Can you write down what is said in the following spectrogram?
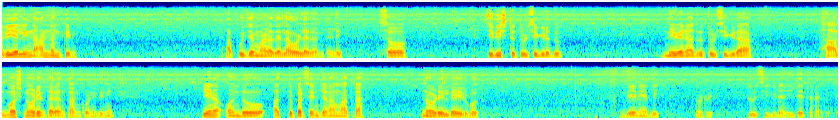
ರಿಯಲಿ ನಾನು ನಂಬ್ತೀನಿ. ಆ ಪೂಜೆ ಮಾಡೋದೆಲ್ಲ ಒಳ್ಳೇದಂತೇಳಿ. ಸೊ ಇದಿಷ್ಟು ತುಳಸಿ ಗಿಡದ್ದು. ನೀವೇನಾದರೂ ತುಳಸಿ ಗಿಡ ಆಲ್ಮೋಸ್ಟ್ ನೋಡಿರ್ತಾರೆ ಅಂತ ಅಂದ್ಕೊಂಡಿದ್ದೀನಿ ಏನೋ ಒಂದು ಹತ್ತು ಪರ್ಸೆಂಟ್ ಜನ ಮಾತ್ರ ನೋಡಿಲ್ಲದೆ ಇರ್ಬೋದು. ಇದೇನೇ ಇರಲಿ, ನೋಡ್ರಿ, ತುಳಸಿ ಗಿಡ ಇದೇ ಥರ ಇರುತ್ತೆ.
